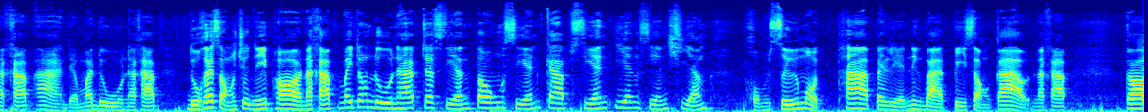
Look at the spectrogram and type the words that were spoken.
นะครับอ่าเดี๋ยวมาดูนะครับดูแค่ 2 จุดนี้พอนะครับ ไม่ต้องดูนะครับจะเสียนตรงเสียนกลับเสียนเอียงเสียนเฉียง ผมซื้อหมดถ้าเป็นเหรียญ1บาทปี 29 นะครับ ก็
